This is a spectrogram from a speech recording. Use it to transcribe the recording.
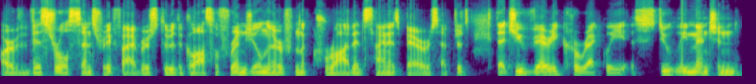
our visceral sensory fibers through the glossopharyngeal nerve from the carotid sinus baroreceptors that you very correctly, astutely mentioned.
